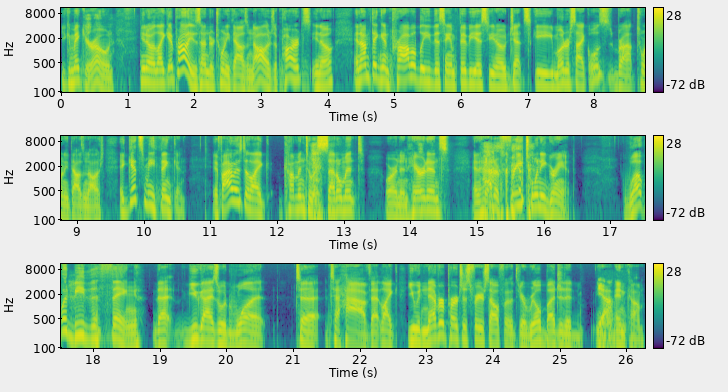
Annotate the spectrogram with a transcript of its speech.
You can make your own. You know, like it probably is under twenty thousand dollars of parts. You know, and I'm thinking probably this amphibious, you know, jet ski motorcycle is about twenty thousand dollars. It gets me thinking. If I was to like come into a settlement or an inheritance and had a free twenty grand, what would be the thing that you guys would want to to have that like you would never purchase for yourself with your real budgeted you Yeah. know, income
